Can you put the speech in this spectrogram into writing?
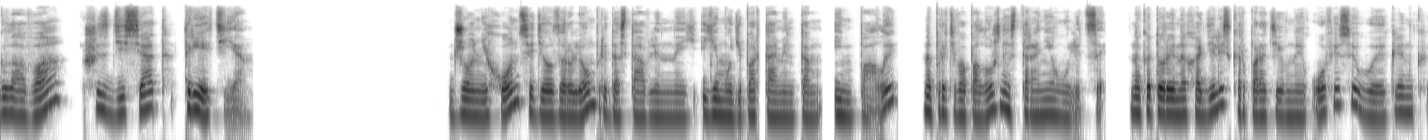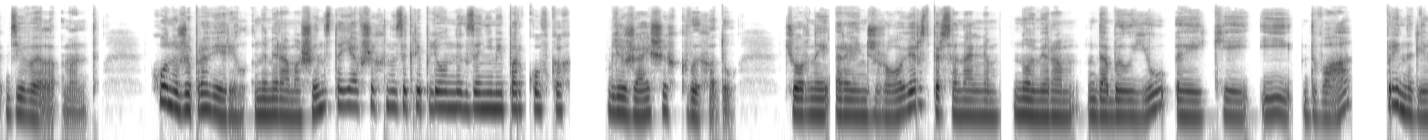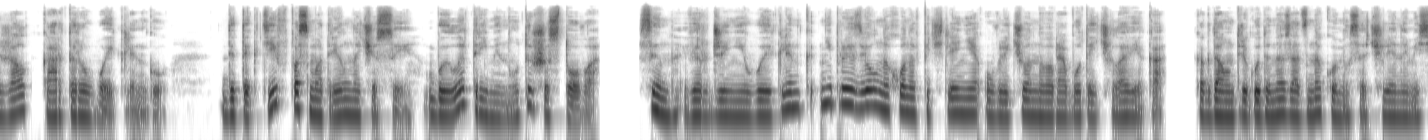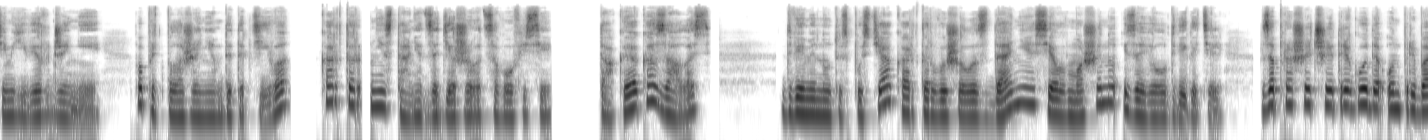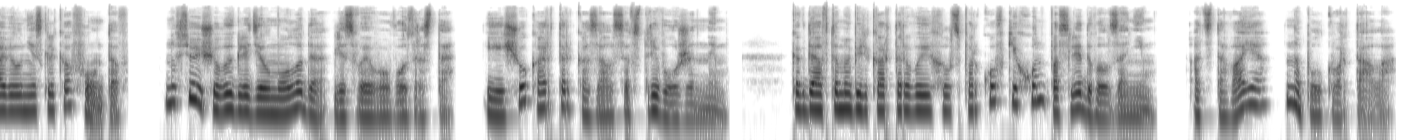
Глава 63 Джонни Хон сидел за рулем, предоставленной ему департаментом «Импалы» на противоположной стороне улицы, на которой находились корпоративные офисы Wakeling Development. Хон уже проверил номера машин, стоявших на закрепленных за ними парковках, ближайших к выходу. Черный Range Rover с персональным номером WAKE2 принадлежал Картеру Уэйклингу. Детектив посмотрел на часы. Было три минуты шестого. Сын Вирджинии Уэйклинг не произвел на Хона впечатления увлеченного работой человека, когда он три года назад знакомился с членами семьи Вирджинии. По предположениям детектива, Картер не станет задерживаться в офисе. Так и оказалось. Две минуты спустя Картер вышел из здания, сел в машину и завел двигатель – за прошедшие три года он прибавил несколько фунтов, но все еще выглядел молодо для своего возраста. И еще Картер казался встревоженным. Когда автомобиль Картера выехал с парковки, Хон последовал за ним, отставая на полквартала.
